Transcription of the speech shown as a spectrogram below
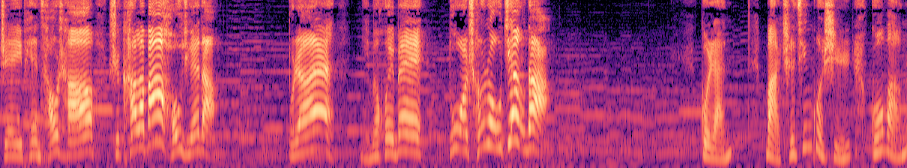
这片草场是卡拉巴侯爵的，不然你们会被剁成肉酱的。”果然，马车经过时，国王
